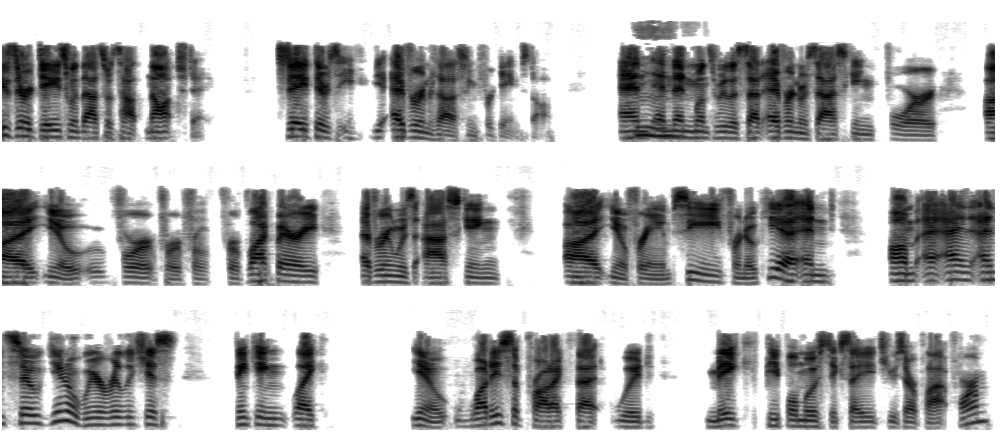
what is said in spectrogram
Because there are days when that's what's happening. Not today. Today, there's everyone was asking for GameStop, and mm. and then once we list that, everyone was asking for, uh, you know, for for for for BlackBerry. Everyone was asking, uh, you know, for AMC, for Nokia, and um, and and so you know, we were really just thinking like you know, what is the product that would make people most excited to use our platform?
